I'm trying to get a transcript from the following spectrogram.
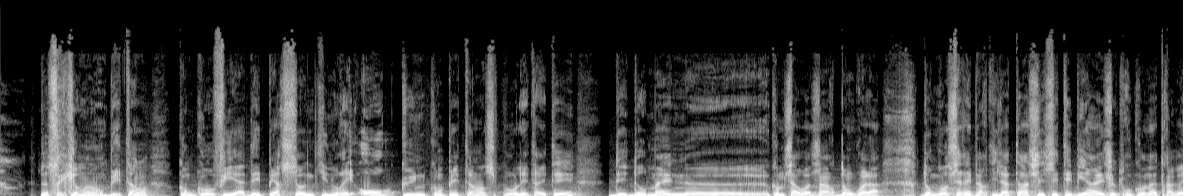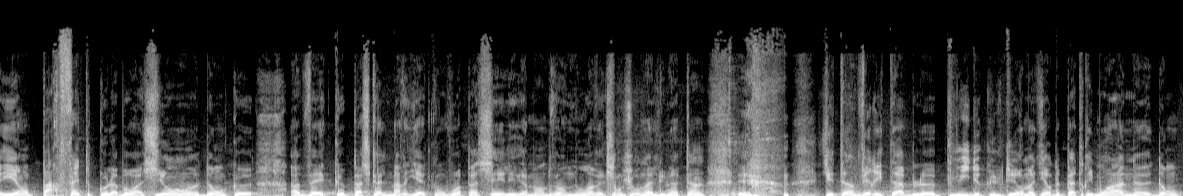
ce serait quand même embêtant qu'on confie à des personnes qui n'auraient aucune compétence pour les traiter des domaines euh, comme ça au hasard. Donc voilà. Donc on s'est réparti la tâche et c'était bien. Et je trouve qu'on a travaillé en parfaite collaboration. euh, Donc euh, avec Pascal Mariette qu'on voit passer élégamment devant nous avec son journal du matin, qui est un véritable puits de culture en matière de patrimoine. Donc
